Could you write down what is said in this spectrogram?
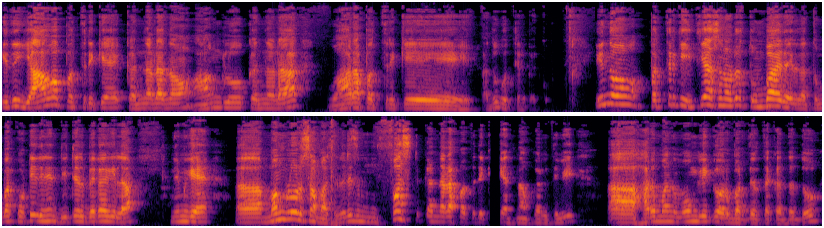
ಇದು ಯಾವ ಪತ್ರಿಕೆ? ಕನ್ನಡನೋ, ಆಂಗ್ಲೋ, ಕನ್ನಡ, ವಾರಪತ್ರಿಕೆ? ಅದು ಗೊತ್ತಿರಬೇಕು. ಇನ್ನು ಪತ್ರಿಕೆ ಇತಿಹಾಸ ನೋಡಿದ್ರೆ ತುಂಬಾ ಇದೆ. ನಾನು ತುಂಬಾ ಕೊಟ್ಟಿದ್ದೀನಿ. ಡೀಟೇಲ್ ಬೇಕಾಗಿಲ್ಲ. ನಿಮಗೆ ಮಂಗಳೂರು ಸಮಾಜ ದಟ್ ಇಸ್ ಫಸ್ಟ್ ಕನ್ನಡ ಪತ್ರಿಕೆ ಅಂತ ನಾವು ಕರಿತೀವಿ. ಆ, ಹರಮನ್ ಮೋಂಗ್ಲಿಕ್ ಅವರು ಬರ್ತಿರ್ತಕ್ಕಂಥದ್ದು,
